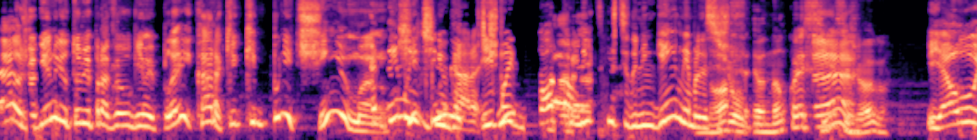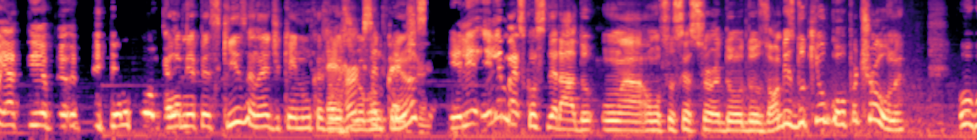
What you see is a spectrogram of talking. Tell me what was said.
é, eu joguei no YouTube pra ver o gameplay, cara, que, que bonitinho, mano. É bem Que bonitinho, cara. E foi totalmente esquecido. Ninguém lembra desse Nossa, jogo. eu não conhecia É. esse jogo. E é o. E, é- e- pelo- pela minha pesquisa, né, de quem nunca jogou É, esse jogo Adventure. criança, ele, ele é mais considerado uma- um sucessor do- dos zombies do que o Go Patrol, né? O Que o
